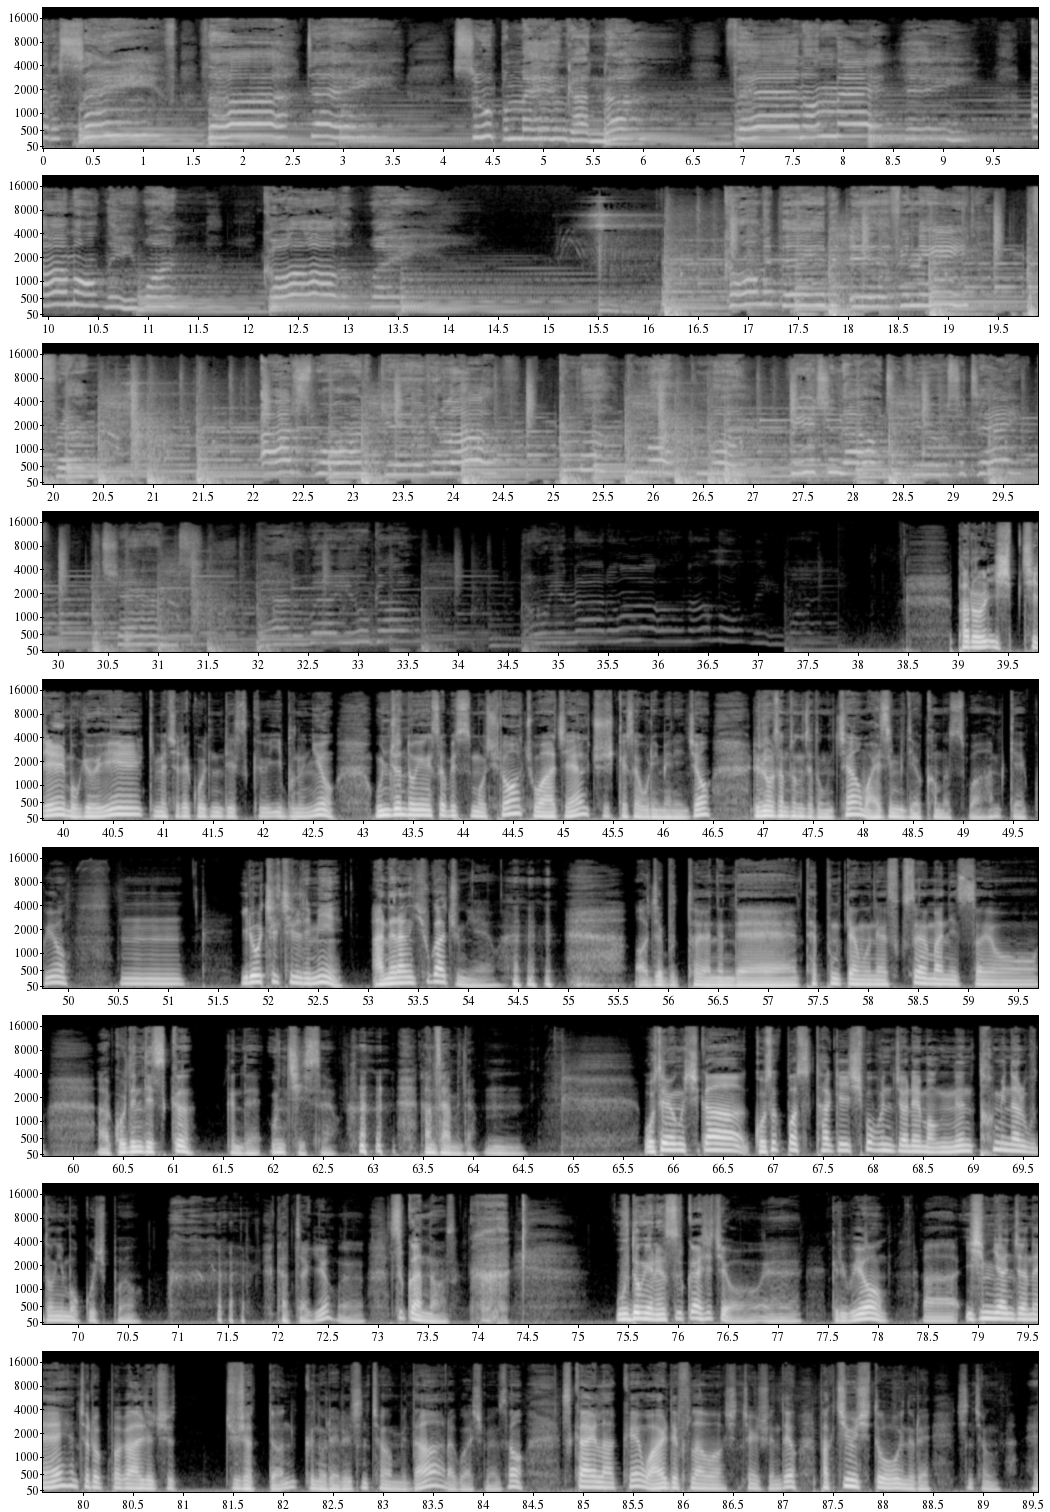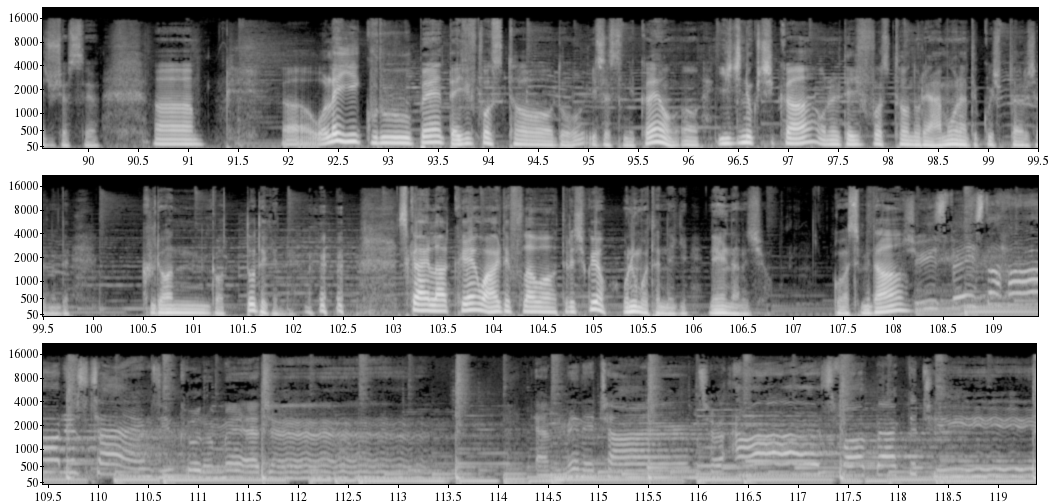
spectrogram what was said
8월 27일 목요일 김현철의 골든디스크 2부는요. 운전동행 서비스 모시러 조화제약 주식회사 우리 매니저 르노삼성자동차 와이즈미디어 커머스와 함께 했고요. 음, 1577님이 아내랑 휴가 중이에요. 어제부터였는데 태풍 때문에 숙소에만 있어요. 아, 골든디스크 근데 운치 있어요. 감사합니다. 음. 오세영 씨가 고속버스 타기 15분 전에 먹는 터미널 우동이 먹고 싶어요. 갑자기요? 어, 쑥갓 나와서. 우동에는 쑥갓이죠. 예. 그리고요, 아, 20년 전에 현철 오빠가 알려주셨던 그 노래를 신청합니다. 라고 하시면서 Skylark의 Wildflower 신청해 주셨는데요. 박지훈 씨도 이 노래 신청해 주셨어요. 아, 어, 원래 이 그룹에 데이비 포스터도 있었으니까요. 어, 이진욱 씨가 오늘 데이비 포스터 노래 아무거나 듣고 싶다 그러셨는데 그런 것도 되겠네요. Skylark의 Wildflower 들으시고요. 오늘 못한 얘기 내일 나누죠. 고맙습니다. She's faced the hardest times you could imagine. And many times her eyes fought back the tears.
